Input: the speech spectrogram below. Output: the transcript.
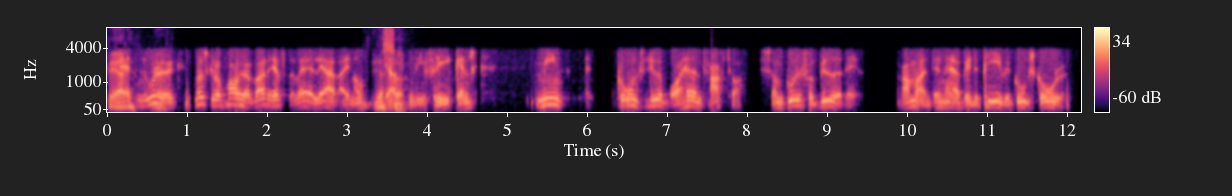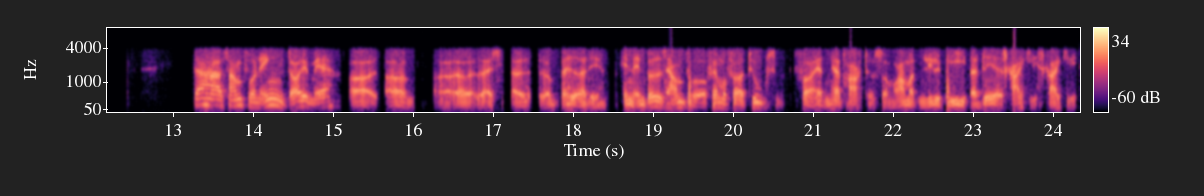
det er at en ulykke... Ja. Nu skal du prøve at høre godt efter, hvad jeg lærer dig nu. Yes, så. Lige, fordi ganske... Min kones lillebror havde en traktor, som Gud forbyder det. Rammer den her bitte pige ved god skole. Der har samfundet ingen døje med at, at øh, øh, hvad hedder det, en, en bøde til ham på 45.000 for at have den her traktor, som rammer den lille pige, og det er skrækkeligt, skrækkeligt.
